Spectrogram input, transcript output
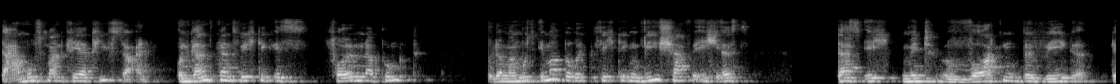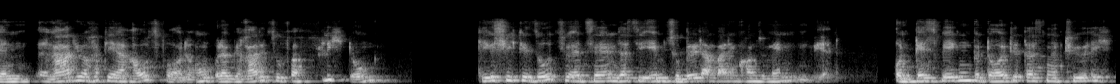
Da muss man kreativ sein. Und ganz, ganz wichtig ist folgender Punkt oder man muss immer berücksichtigen, wie schaffe ich es, dass ich mit Worten bewege. Denn Radio hat die Herausforderung oder geradezu Verpflichtung, die Geschichte so zu erzählen, dass sie eben zu Bildern bei den Konsumenten wird. Und deswegen bedeutet das natürlich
